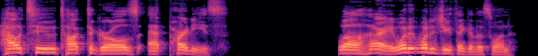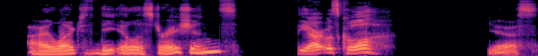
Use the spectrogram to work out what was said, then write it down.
how to talk to girls at parties. Well, all right. What what did you think of this one? I liked the illustrations. The art was cool. Yes,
